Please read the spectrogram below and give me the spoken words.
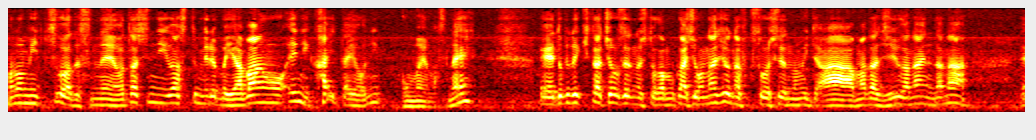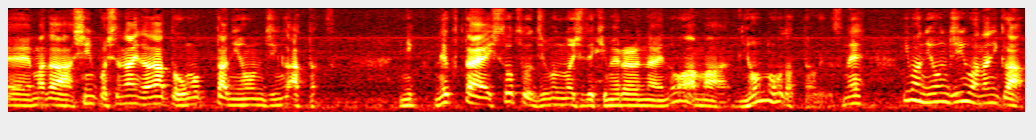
この3つはですね私に言わせてみれば野蛮を絵に描いたように思えますね、えー、時々北朝鮮の人が昔同じような服装してるのを見てああまだ自由がないんだな、えー、まだ進歩してないんだなと思った日本人があったんです。ネクタイ一つ自分の意思で決められないのはまあ日本の方だったわけですね。今日本人は何か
